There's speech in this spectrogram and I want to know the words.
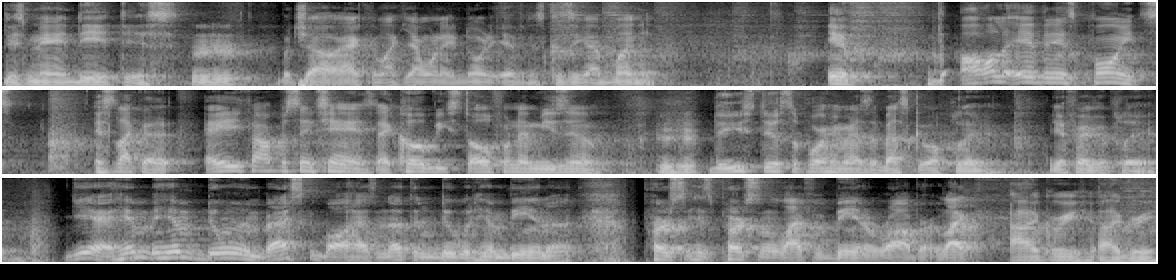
this man did this, Mm-hmm. but y'all acting like y'all want to ignore the evidence because he got money. If the, all the evidence points, it's like a eighty-five percent chance that Kobe stole from that museum. Mm-hmm. Do you still support him as a basketball player, your favorite player? Yeah, him him doing basketball has nothing to do with him being a person. His personal life of being a robber. Like I agree. I agree.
